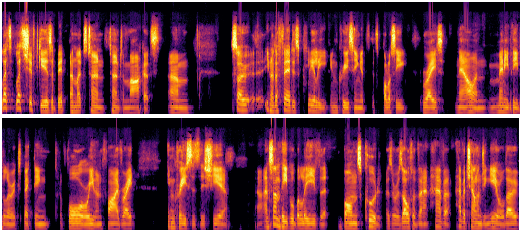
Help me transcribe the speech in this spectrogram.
Let's let's shift gears a bit and let's turn turn to markets. Um, so you know the Fed is clearly increasing its its policy rate now, and many people are expecting sort of four or even five rate increases this year. Uh, and some people believe that bonds could, as a result of that, have a have a challenging year. Although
